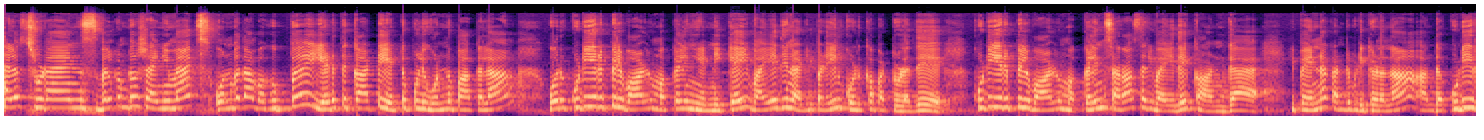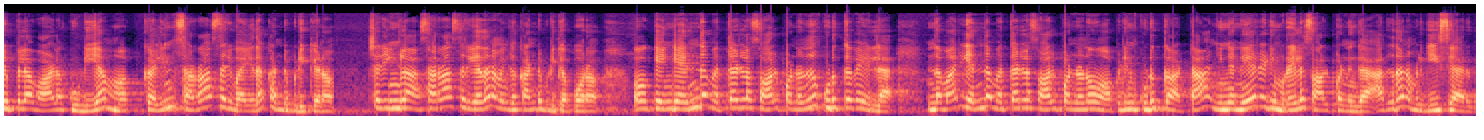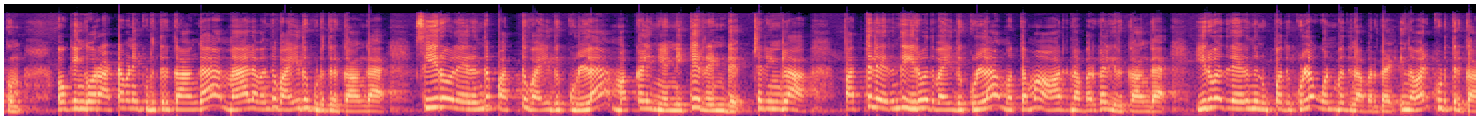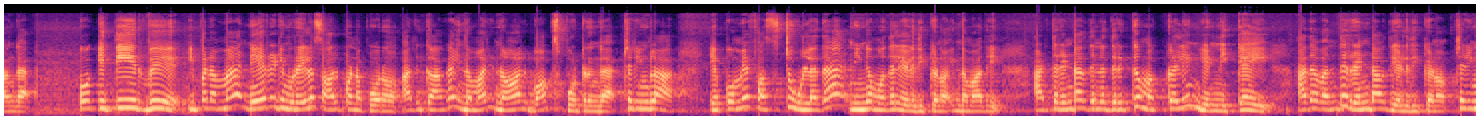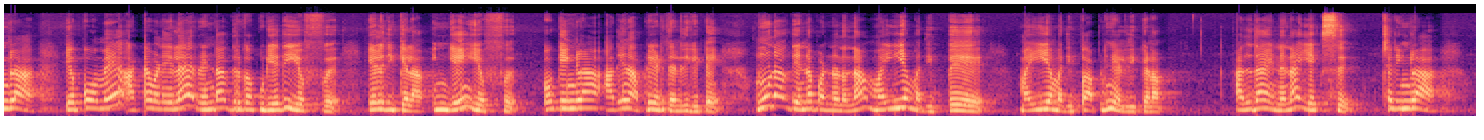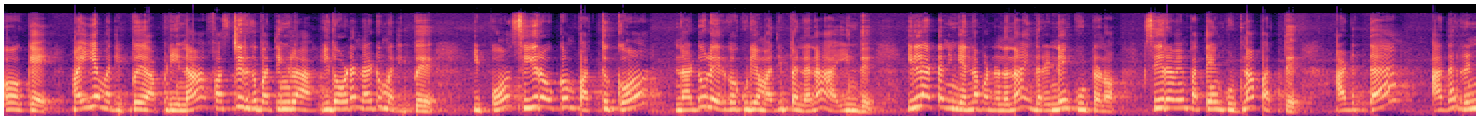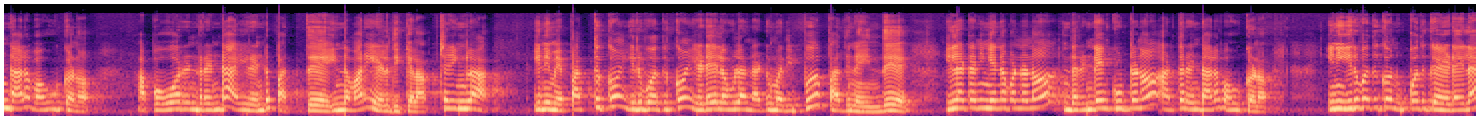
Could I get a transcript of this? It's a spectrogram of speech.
Hello students welcome to shiny maths ஒன்பதாம் வகுப்பு எடுத்துக்காட்டு எட்டு புள்ளி ஒன்று பார்க்கலாம். ஒரு குடியிருப்பில் வாழும் மக்களின் எண்ணிக்கை வயதின் அடிப்படையில் கொடுக்கப்பட்டுள்ளது. குடியிருப்பில் வாழும் மக்களின் சராசரி வயதை காண்க. இப்போ என்ன கண்டுபிடிக்கணும்னா அந்த குடியிருப்பில் வாழக்கூடிய மக்களின் சராசரி வயதை கண்டுபிடிக்கணும். சரிங்களா? சராசரியை தான் நம்ம இங்கே கண்டுபிடிக்க போகிறோம் ஓகே இங்கே எந்த மெத்தடில் சால்வ் பண்ணணும்னு கொடுக்கவே இல்லை. இந்த மாதிரி எந்த மெத்தடில் சால்வ் பண்ணணும் அப்படின்னு கொடுக்காட்டா நீங்கள் நேரடி முறையில் சால்வ் பண்ணுங்க. அதுதான் நம்மளுக்கு ஈஸியாக இருக்கும். ஓகே இங்கே ஒரு அட்டவணை கொடுத்துருக்காங்க. மேலே வந்து வயது கொடுத்துருக்காங்க. ஜீரோலேருந்து பத்து வயதுக்குள்ள மக்களின் எண்ணிக்கை ரெண்டு. சரிங்களா? பத்துலேருந்து இருபது வயதுக்குள்ள மொத்தமாக ஆறு நபர்கள் இருக்காங்க. இருபதுலேருந்து முப்பதுக்குள்ள ஒன்பது நபர்கள். இந்த மாதிரி கொடுத்துருக்காங்க. ஓகே தீர்வு. இப்போ நம்ம நேரடி முறையில் சால்வ் பண்ண போகிறோம் அதுக்காக இந்த மாதிரி நாலு பாக்ஸ் போட்டுருங்க. சரிங்களா? எப்போவுமே ஃபஸ்ட்டு உள்ளதை நீங்கள் முதல் எழுதிக்கணும். இந்த மாதிரி. அடுத்த ரெண்டாவது என்னது மக்களின் எண்ணிக்கை. அதை வந்து ரெண்டாவது எழுதிக்கணும். சரிங்களா? எப்போவுமே அட்டவணையில் ரெண்டாவது இருக்கக்கூடியது எஃப் எழுதிக்கலாம். இங்கேயும் எஃப் ஓகேங்களா? அதையும் நான் அப்படியே எடுத்து எழுதிக்கிட்டேன். மூணாவது என்ன பண்ணணும்னா மைய மதிப்பு. மைய மதிப்பு அப்படின்னு எழுதிக்கணும். அதுதான் என்னென்னா எக்ஸு சரிங்களா? ஓகே மைய மதிப்பு அப்படின்னா ஃபர்ஸ்ட் இருக்கு பார்த்தீங்களா இதோட நடு மதிப்பு. இப்போ ஜீரோக்கும் பத்துக்கும் நடுவில் இருக்கக்கூடிய மதிப்பு என்னன்னா ஐந்து. இல்லாட்ட நீங்கள் என்ன பண்ணணும்னா இந்த ரெண்டையும் கூட்டணும். சீரோவையும் பத்தையும் கூட்டினா பத்து. அடுத்த அதை ரெண்டால் வகுக்கணும். அப்போ ஓ ரெண்டு ரெண்டு ஐ ரெண்டு பத்து. இந்த மாதிரி எழுதிக்கலாம். சரிங்களா? இனிமே பத்துக்கும் இருபதுக்கும் இடையில உள்ள நடுமதிப்பு பதினைந்து. இல்லாட்டா நீங்கள் என்ன பண்ணணும்? இந்த ரெண்டையும் கூட்டணும் அடுத்த ரெண்டால் வகுக்கணும். இனி இருபதுக்கும் முப்பதுக்கும் இடையில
